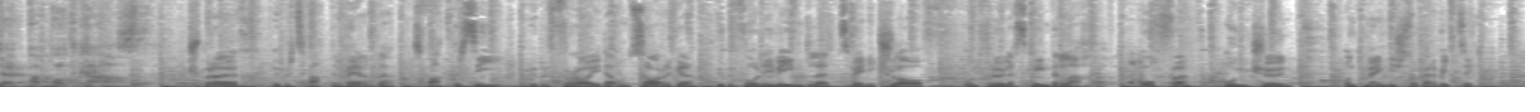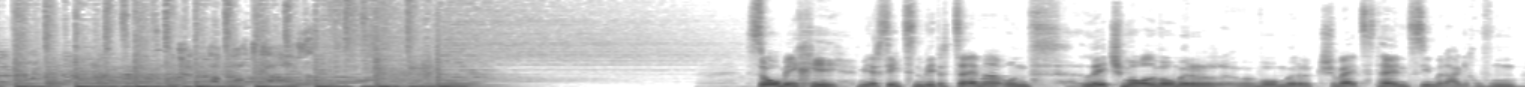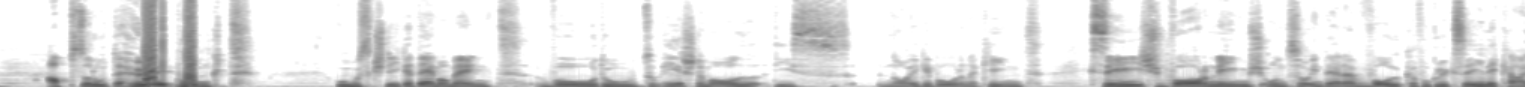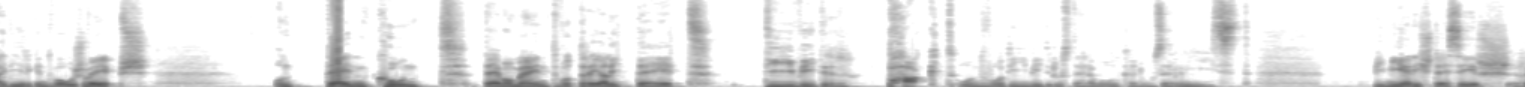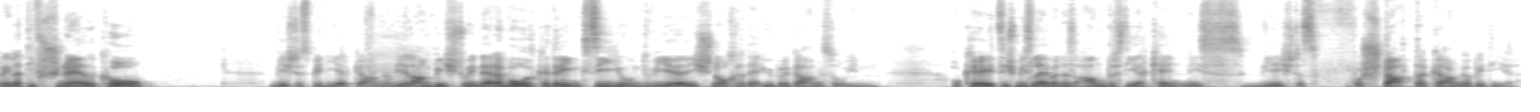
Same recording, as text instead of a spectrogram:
Der Papa-Podcast. Gespräche über das Vaterwerden und das Vatersein, über Freude und Sorgen, über volle Windeln, zu wenig Schlaf und fröhliches Kinderlachen. Offen, ungeschönt und manchmal sogar witzig. So, Michi, wir sitzen wieder zusammen und letztes Mal, wo wir, wo wir geschwätzt haben, sind wir eigentlich auf dem absoluten Höhepunkt ausgestiegen, der Moment, wo du zum ersten Mal dein neugeborene Kind siehst, wahrnimmst und so in dieser Wolke von Glückseligkeit irgendwo schwebst. Und dann kommt der Moment, wo die Realität die wieder packt und wo die wieder aus dieser Wolke rausreißt. Bei mir ist das erst relativ schnell gekommen. Wie ist das bei dir gegangen? Wie lange bist du in dieser Wolke drin gewesen? und wie ist nachher der Übergang so in okay, jetzt ist mein Leben ein anderes, die Erkenntnis. Wie ist das vonstatten gegangen bei dir?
